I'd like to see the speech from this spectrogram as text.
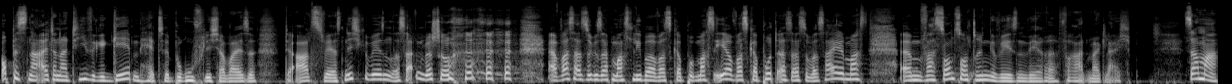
ob es eine Alternative gegeben hätte, beruflicherweise. Der Arzt wäre es nicht gewesen, das hatten wir schon. was hast du gesagt, machst lieber was kaputt, machst eher was kaputt, als dass du was heil machst. Ähm, was sonst noch drin gewesen wäre, verraten wir gleich. Sag mal,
